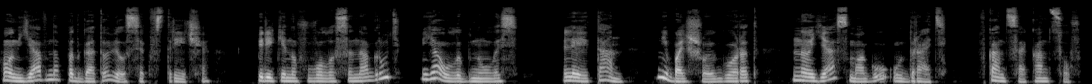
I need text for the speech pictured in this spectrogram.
Он явно подготовился к встрече. Перекинув волосы на грудь, я улыбнулась. «Лейтан — небольшой город, но я смогу удрать. В конце концов,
